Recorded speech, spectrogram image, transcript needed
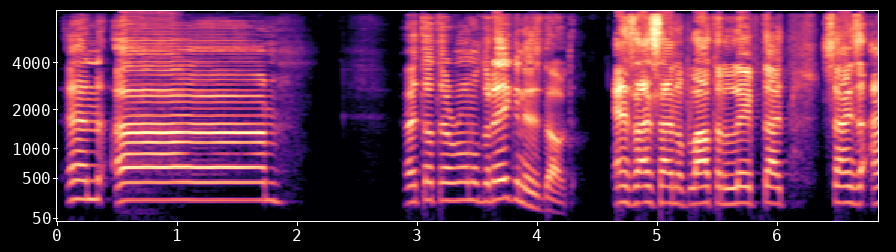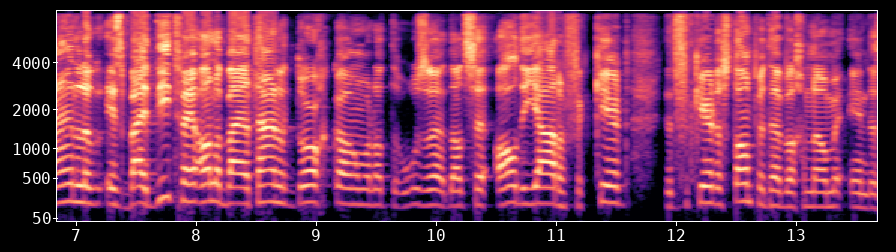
En weet dat er Ronald Reagan is dood. En zij zijn op latere leeftijd, zijn ze eindelijk, is bij die twee allebei uiteindelijk doorgekomen dat, hoe ze, dat ze al die jaren verkeerd, het verkeerde standpunt hebben genomen in de,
